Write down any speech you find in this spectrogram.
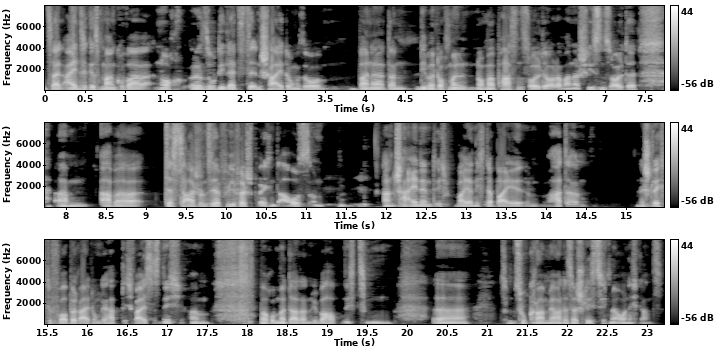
sein einziges Manko war noch äh, so die letzte Entscheidung, so wann er dann lieber doch mal noch mal passen sollte oder wann er schießen sollte. Ähm, aber das sah schon sehr vielversprechend aus und anscheinend, ich war ja nicht dabei, hat er eine schlechte Vorbereitung gehabt. Ich weiß es nicht, ähm, warum er da dann überhaupt nicht zum, äh, zum Zug kam. Ja, das erschließt sich mir auch nicht ganz.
